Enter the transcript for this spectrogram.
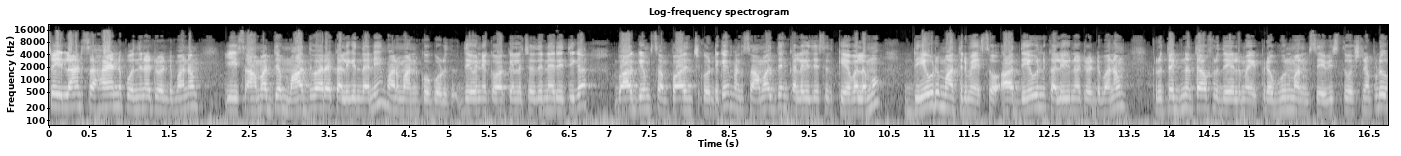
సో ఇలాంటి సహాయాన్ని పొందినటువంటి మనం ఈ సామర్థ్యం మా ద్వారా కలిగిందని మనం అనుకోకూడదు. దేవుని యొక్క వాక్యంలో చదివిన రీతిగా భాగ్యం సంపాదించుకుంటే మనకు సామర్థ్యం కలిగజేసేది కేవలము దేవుడు మాత్రమే. సో ఆ దేవుని కలిగినటువంటి మనం కృతజ్ఞత హృదయలమై ప్రభువుని మనం సేవిస్తూ వచ్చినప్పుడు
